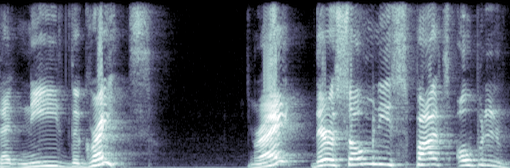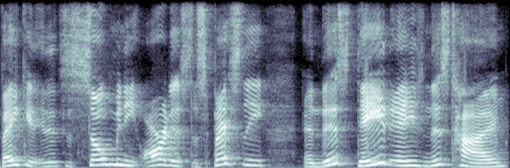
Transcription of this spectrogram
that need the greats. Right? There are so many spots open and vacant, and it's just so many artists, especially in this day and age, in this time,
